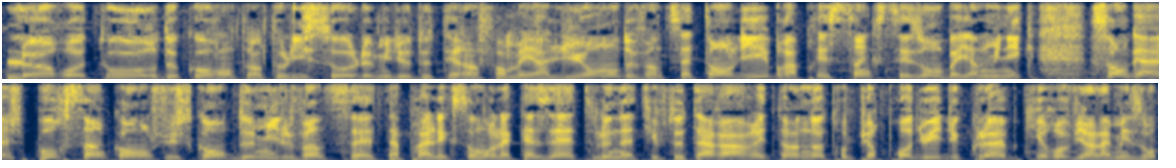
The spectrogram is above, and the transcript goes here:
le retour de Corentin Tolisso, le milieu de terrain formé à Lyon, de 27 ans, libre après cinq saisons au Bayern Munich, s'engage pour 5 ans jusqu'en 2027. Après Alexandre Lacazette, le natif de Tarare est un autre pur produit du club qui revient à la maison.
